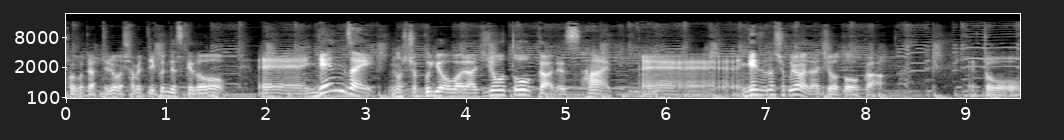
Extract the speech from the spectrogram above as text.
こういうことやってるよう喋っていくんですけど、えー、現在の職業はラジオトーカーです。はい。えー、現在の職業はラジオトーカー。えっと、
